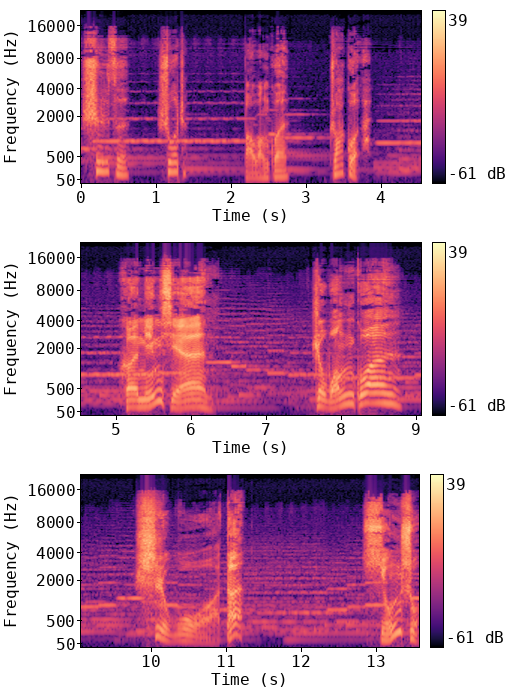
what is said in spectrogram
狮子说着，把王冠。抓过来。很明显，这王冠是我的。熊说：“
